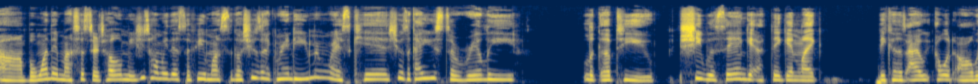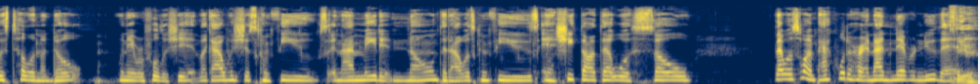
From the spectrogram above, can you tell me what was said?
Um, but one day my sister told me, she told me this a few months ago. She was like, Randie, you remember as kids? She was like, I used to really look up to you. She was saying it, I thinking like, because I, I would always tell an adult when they were full of shit. Like I was just confused and I made it known that I was confused. And she thought that was so, that was so impactful to her. And I never knew that, Yeah.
